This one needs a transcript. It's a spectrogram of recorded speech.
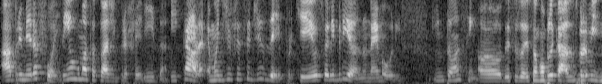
A primeira foi: tem alguma tatuagem preferida? E, cara, é muito difícil dizer, porque eu sou libriano, né, amores? Então, assim, uh, decisões são complicadas para mim.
